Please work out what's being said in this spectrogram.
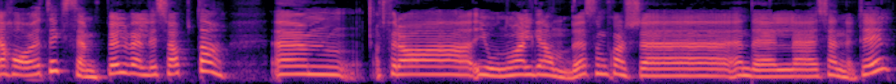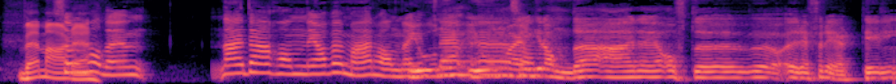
Jeg har jo et eksempel veldig kjapt da, um, fra Jono El Grande, som kanskje en del kjenner til. Hvem er det? Nei, det er han. Ja, hvem er han, egentlig? Jon, Jon L. Sånn- Grande er eh, ofte eh, referert til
